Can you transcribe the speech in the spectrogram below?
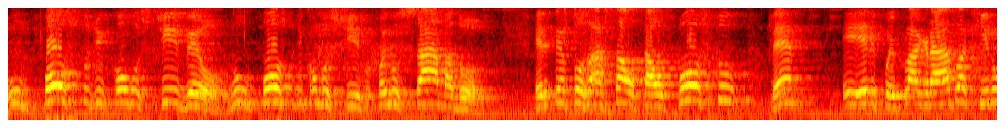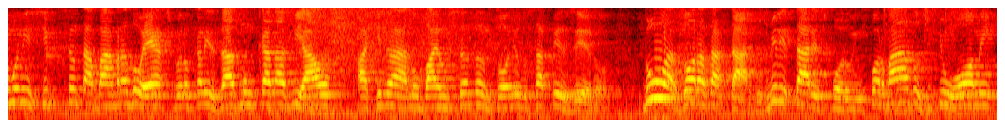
um posto de combustível, num posto de combustível, foi no sábado. Ele tentou assaltar o posto, né? E ele foi flagrado aqui no município de Santa Bárbara do Oeste, foi localizado num canavial aqui na, no bairro Santo Antônio do Sapezeiro. Duas horas da tarde, os militares foram informados de que um homem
